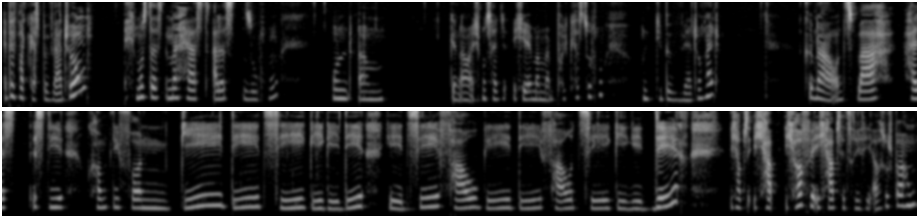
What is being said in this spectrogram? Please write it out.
Apple Podcast Bewertung. Ich muss das immer erst alles suchen. Und ähm, genau, ich muss halt hier immer meinen Podcast suchen und die Bewertung halt. Genau, und zwar heißt ist die kommt die von GDC GGD GC VGD VC GGD. Ich hab's, ich hab, ich hoffe, ich habe es jetzt richtig ausgesprochen.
